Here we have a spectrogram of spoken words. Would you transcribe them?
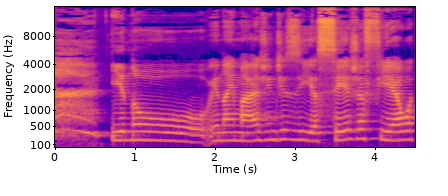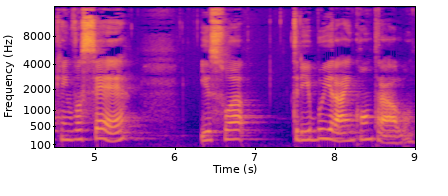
e, no, e na imagem dizia: Seja fiel a quem você é, e sua tribo irá encontrá-lo.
